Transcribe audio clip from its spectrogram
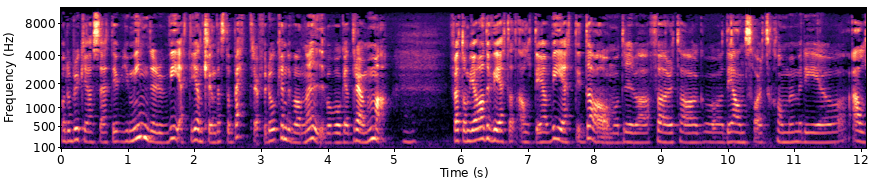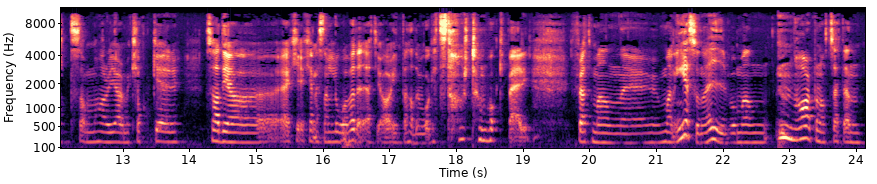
Och då brukar jag säga att ju mindre du vet egentligen desto bättre. För då kan du vara naiv och våga drömma. För att om jag hade vetat allt det jag vet idag om att driva företag och det ansvaret som kommer med det och allt som har att göra med klockor så hade jag, jag kan nästan lova dig att jag inte hade vågat starta Mockberg. För att man, eh, man är så naiv och man har på något sätt en,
